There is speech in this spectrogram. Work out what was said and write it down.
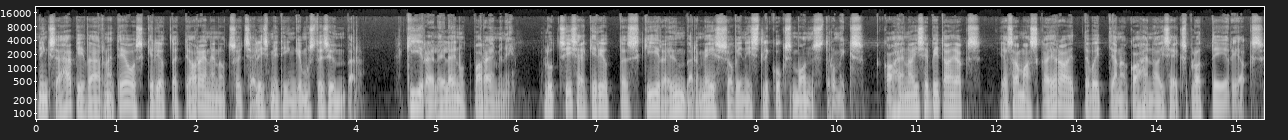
ning see häbiväärne teos kirjutati arenenud sotsialismi tingimustes ümber. kiirel ei läinud paremini. Luts ise kirjutas kiire ümber meesšovinistlikuks monstrumiks, kahe naise pidajaks ja samas ka eraettevõtjana kahe naise ekspluateerijaks.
